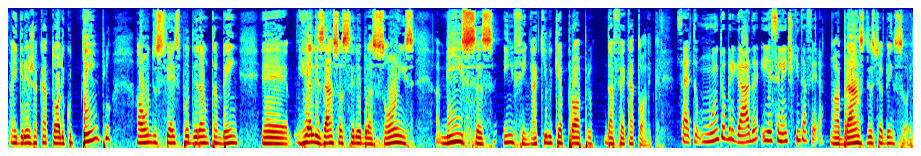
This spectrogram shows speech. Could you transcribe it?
a Igreja Católica, o templo, onde os fiéis poderão também é, realizar suas celebrações, missas, enfim, aquilo que é próprio da fé católica. Certo, muito obrigada e excelente quinta-feira. Um abraço, Deus te abençoe.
